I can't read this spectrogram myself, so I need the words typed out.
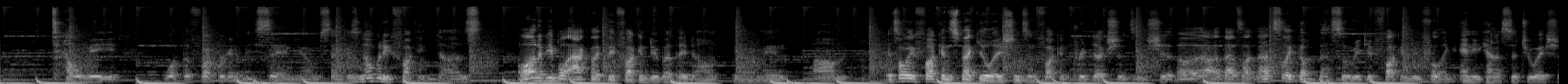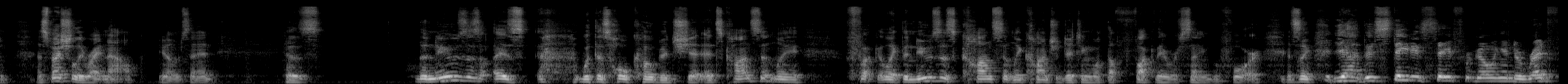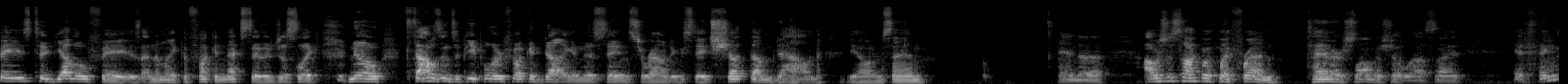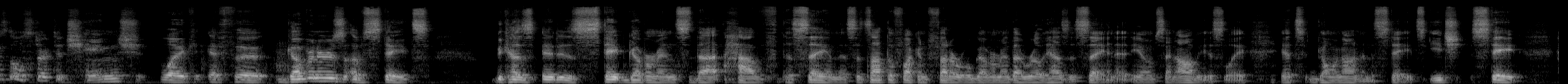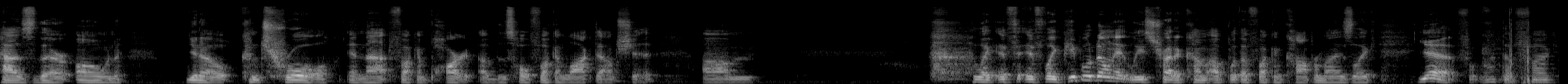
tell me what the fuck we're gonna be saying, you know what I'm saying? Because nobody fucking does. A lot of people act like they fucking do, but they don't, you know what I mean? Um, it's only fucking speculations and fucking predictions and shit. Uh, that's that's like the best that we could fucking do for like any kind of situation, especially right now. You know what I'm saying? because the news is is with this whole COVID shit. It's constantly fuck like the news is constantly contradicting what the fuck they were saying before. It's like, yeah, this state is safe for going into red phase to yellow phase, and then like the fucking next day they're just like, no, thousands of people are fucking dying in this state and surrounding states. Shut them down. You know what I'm saying? And uh, I was just talking with my friend Tanner Show last night if things don't start to change, like if the governors of states, because it is state governments that have the say in this, it's not the fucking federal government that really has the say in it. You know what I'm saying? Obviously, it's going on in the states. Each state has their own, you know, control in that fucking part of this whole fucking lockdown shit. Um, like if if like people don't at least try to come up with a fucking compromise like yeah what the fuck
